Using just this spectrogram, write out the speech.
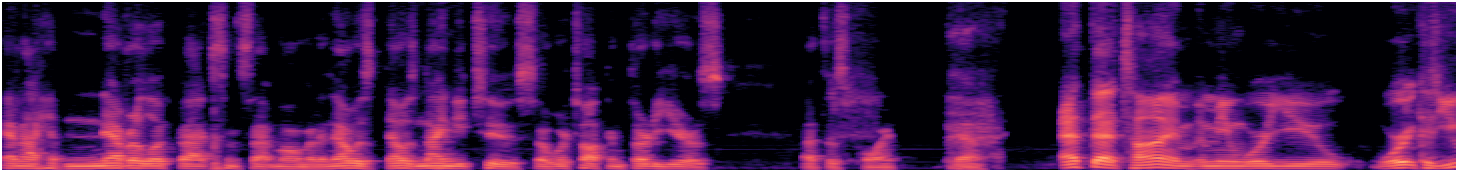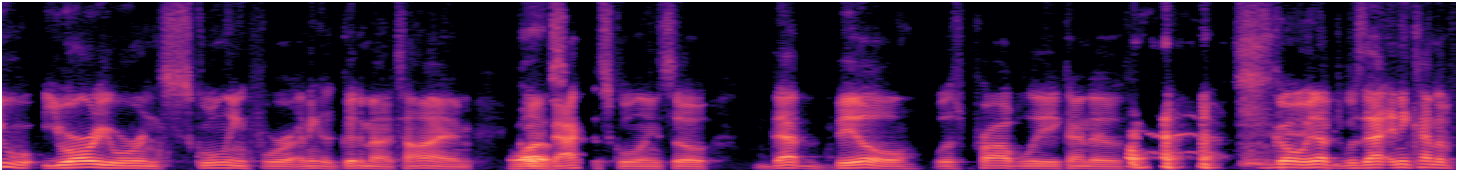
and I have never looked back since that moment. And that was that was '92, so we're talking 30 years at this point. Yeah. At that time, I mean, were you worried because you you already were in schooling for I think a good amount of time, going back to schooling. So that bill was probably kind of going up. Was that any kind of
